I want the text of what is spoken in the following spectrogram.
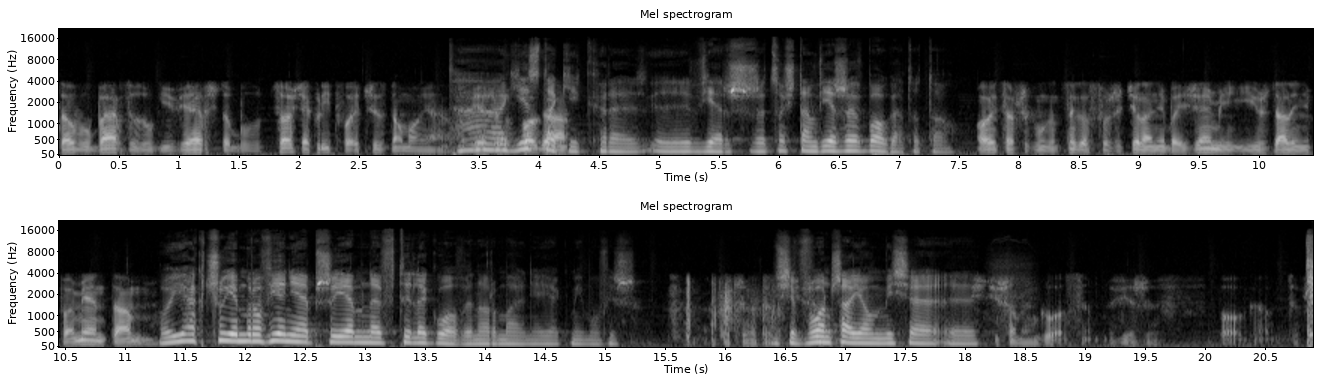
To był bardzo długi wiersz, to był coś jak Litwo ojczyzno moja. Tak, jest Boga, taki kre, y, wiersz, że coś tam wierzę w Boga, to to. Ojca Wszechmogącego Stworzyciela nieba i ziemi i już dalej nie pamiętam. O, jak czuję mrowienie przyjemne w tyle głowy normalnie, jak mi mówisz. Mi się włączają mi się... y, ściszonym głosem. Wierzę w Boga. Ojca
